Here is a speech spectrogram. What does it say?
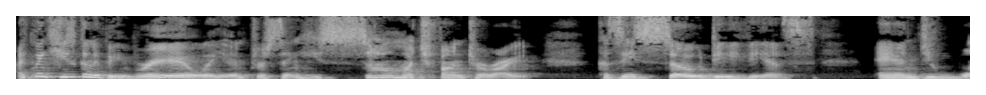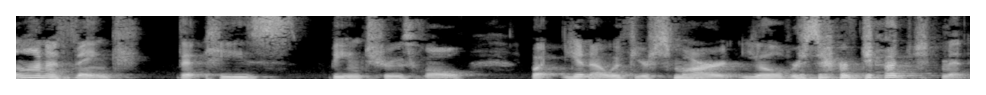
I think he's going to be really interesting. He's so much fun to write because he's so devious, and you want to think that he's being truthful. But you know, if you're smart, you'll reserve judgment.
